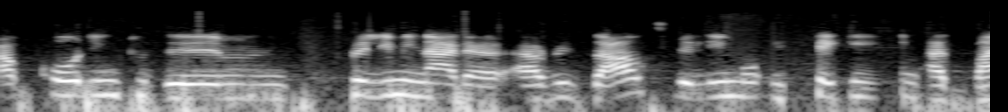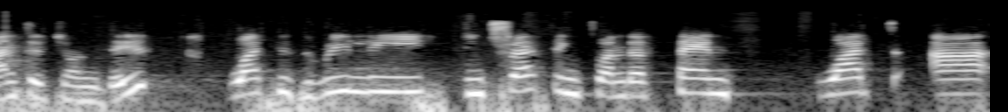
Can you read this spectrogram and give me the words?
according to the um, preliminary uh, results, Frelimo is taking advantage on this. What is really interesting to understand what are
